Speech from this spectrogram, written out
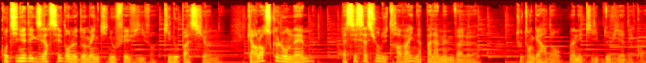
continuer d'exercer dans le domaine qui nous fait vivre, qui nous passionne. Car lorsque l'on aime, la cessation du travail n'a pas la même valeur, tout en gardant un équilibre de vie adéquat.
